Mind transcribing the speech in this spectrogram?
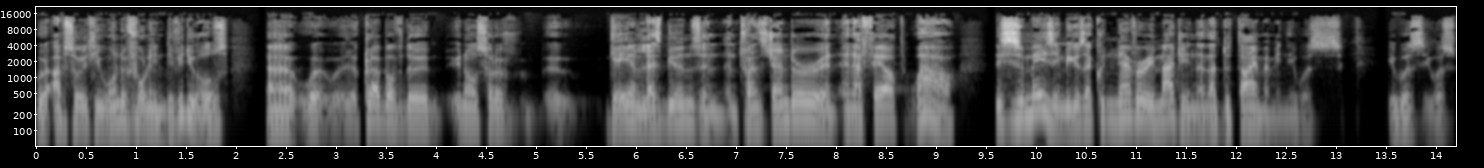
were absolutely wonderful individuals. Uh, a club of the you know sort of uh, gay and lesbians and, and transgender. And and I felt wow this is amazing because I could never imagine. And at the time I mean it was it was it was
